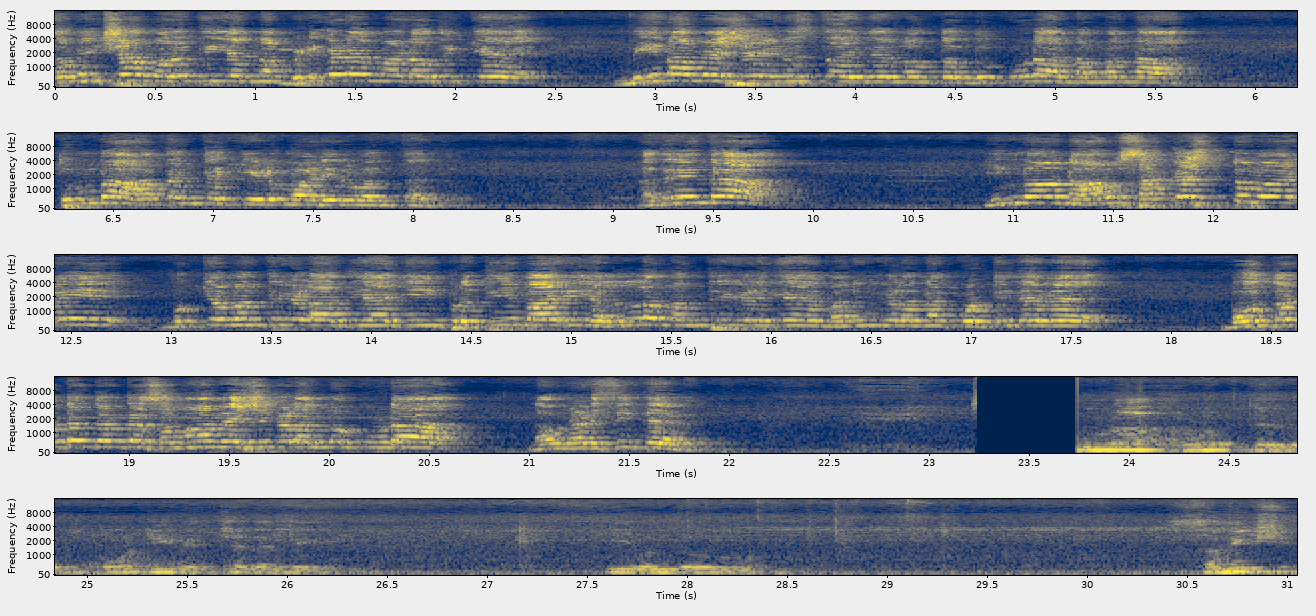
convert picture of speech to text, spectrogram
ಸಮೀಕ್ಷಾ ವರದಿಯನ್ನು ಬಿಡುಗಡೆ ಮಾಡೋದಕ್ಕೆ ಮೀನಾಮೇಷ ಎಣಿಸ್ತಾ ಇದೆ ಅನ್ನುವಂಥದ್ದು ಕೂಡ ನಮ್ಮನ್ನ ತುಂಬಾ ಆತಂಕಕ್ಕೀಡು ಮಾಡಿರುವಂಥದ್ದು. ಅದರಿಂದ ಇನ್ನು ನಾವು ಸಾಕಷ್ಟು ಬಾರಿ ಮುಖ್ಯಮಂತ್ರಿಗಳಾದಿಯಾಗಿ ಪ್ರತಿ ಬಾರಿ ಎಲ್ಲ ಮಂತ್ರಿಗಳಿಗೆ ಮನವಿಗಳನ್ನು ಕೊಟ್ಟಿದ್ದೇವೆ. ಬಹು ದೊಡ್ಡ ದೊಡ್ಡ ಸಮಾವೇಶಗಳನ್ನು ಕೂಡ ನಾವು ನಡೆಸಿದ್ದೇವೆ. ನೂರ ಅರವತ್ತೆರಡು ಕೋಟಿ ವೆಚ್ಚದಲ್ಲಿ ಈ ಒಂದು ಸಮೀಕ್ಷೆ,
